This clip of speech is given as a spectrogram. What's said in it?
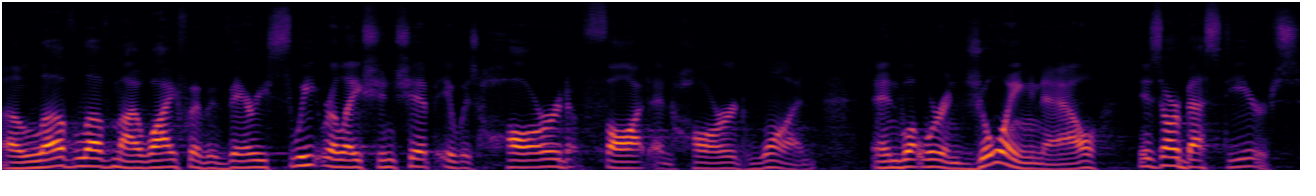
I love, love my wife. We have a very sweet relationship. It was hard fought and hard won. And what we're enjoying now is our best years.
